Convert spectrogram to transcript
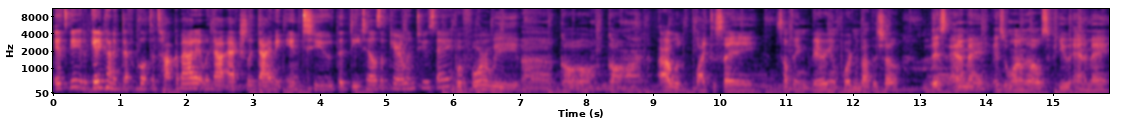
it's get- getting kind of difficult to talk about it without actually diving into the details of Carol and Tuesday. Before we uh, go go on, I would like to say something very important about the show. This anime is one of those few anime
